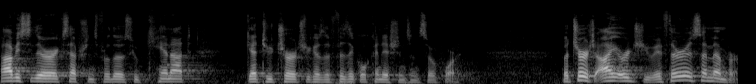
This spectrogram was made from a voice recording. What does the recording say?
Obviously, there are exceptions for those who cannot get to church because of physical conditions and so forth. But, church, I urge you, if there is a member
